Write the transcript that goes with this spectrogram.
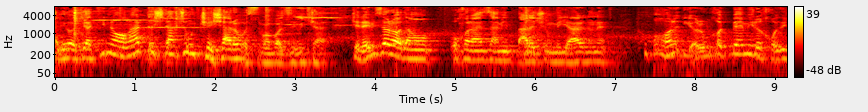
علی حاجتی نامرد داشت نقش اون کشه رو واسه ما بازی می‌کرد. که نمی‌ذاره آدم بخورن زمین برشون میگردونه. حالا دیگه رو می‌خواد بمیره خودش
